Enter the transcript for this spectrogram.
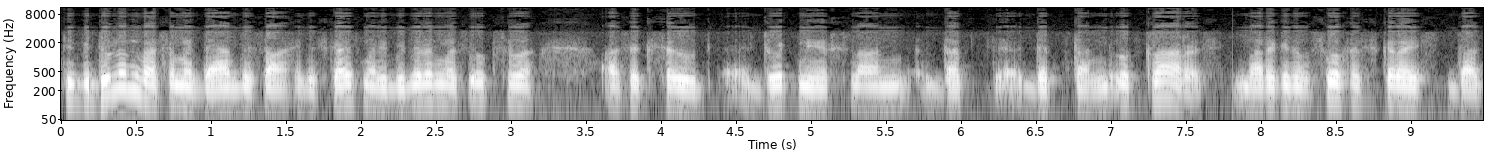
Die bedoeling was om 'n derde sagie te skryf, maar die bedoeling was ook so as ek sou dood neerslaan dat dit dan ook klaar is. Maar ek het hom so geskryf dat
